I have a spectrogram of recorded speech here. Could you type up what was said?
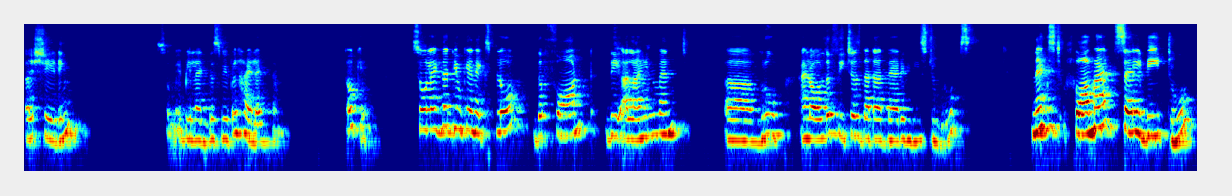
a shading. So maybe like this, we will highlight them. Okay, so like that, you can explore the font, the alignment uh, group, and all the features that are there in these two groups. Next, format cell B2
